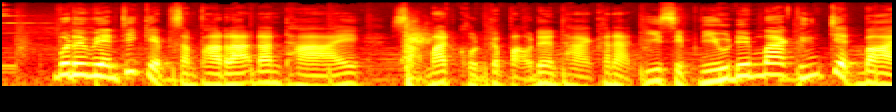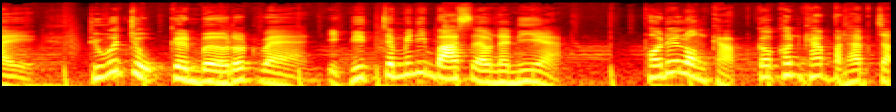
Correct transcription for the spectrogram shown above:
ๆ บริเวณที่เก็บสัมภาระด้านท้าย สามารถขนกระเป๋าเดินทางขนาด 20 นิ้วได้มากถึง 7 ใบ ถือว่าจุเกินเบอร์รถแวน อีกนิดจะมินิบัสแล้วนะเนี่ย พอได้ลองขับก็ค่อนข้างประทับใจ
